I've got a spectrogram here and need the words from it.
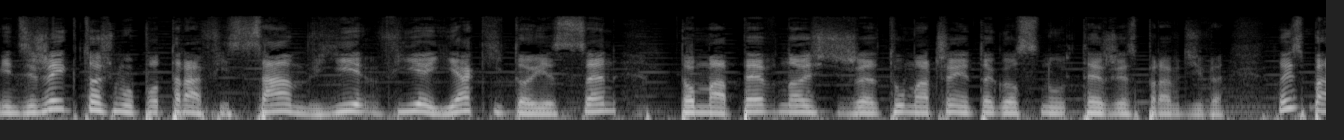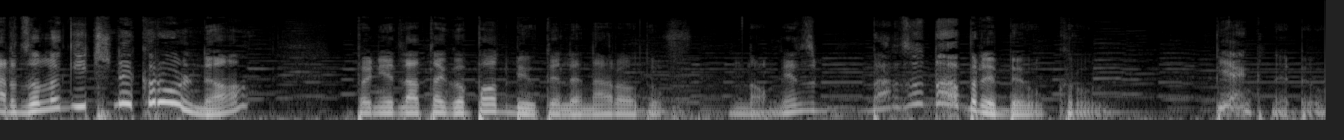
Więc jeżeli ktoś mu potrafi, sam wie, wie, jaki to jest sen, to ma pewność, że tłumaczenie tego snu też jest prawdziwe. To jest bardzo logiczny król, no. Pewnie dlatego podbił tyle narodów. No, więc bardzo dobry był król. Piękny był.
